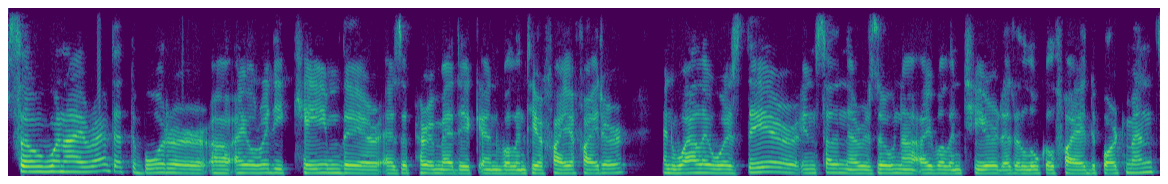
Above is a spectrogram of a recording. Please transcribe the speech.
So when I arrived at the border, uh, I already came there as a paramedic and volunteer firefighter. And while I was there in southern Arizona, I volunteered at a local fire department,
